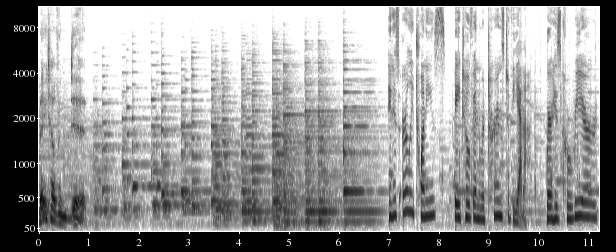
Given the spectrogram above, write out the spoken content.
Beethoven did. In his early 20s, Beethoven returns to Vienna, where his career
